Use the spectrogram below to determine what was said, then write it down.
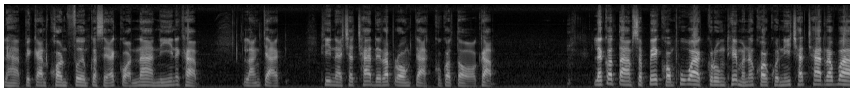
นะฮะเป็นการคอนเฟิร์มกระแสก่อนหน้านี้นะครับ หลังจากที่นายชัดชาติได้รับรองจากกกตครับ และก็ตามสเปคของผู้ว่ากรุงเทพมหานครคนนี้ชัดชาติรับว่า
